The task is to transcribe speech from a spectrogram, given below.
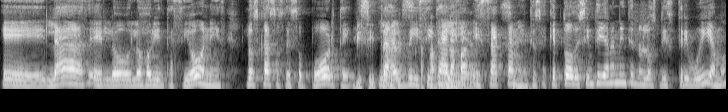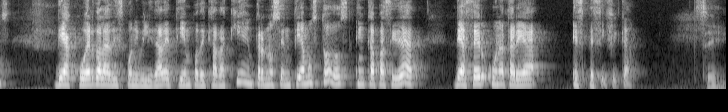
eh, las eh, orientaciones, los casos de soporte, visitas, las visitas a, la familia. Exactamente. O sea, que todo y simple y llanamente nos los distribuíamos de acuerdo a la disponibilidad de tiempo de cada quien, pero nos sentíamos todos en capacidad de hacer una tarea específica. Sí.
